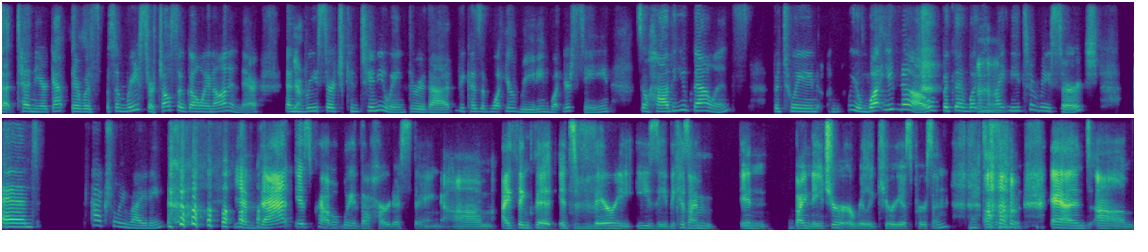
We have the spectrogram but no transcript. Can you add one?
that 10 year gap, there was some research also going on in there and yeah. research continuing through that because of what you're reading, what you're seeing. So, how do you balance between you know what you know, but then what uh-huh. you might need to research and actually writing. yeah, that is probably the hardest thing. Um, I think that it's very easy because I'm in by nature a really curious person. Um, and um,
